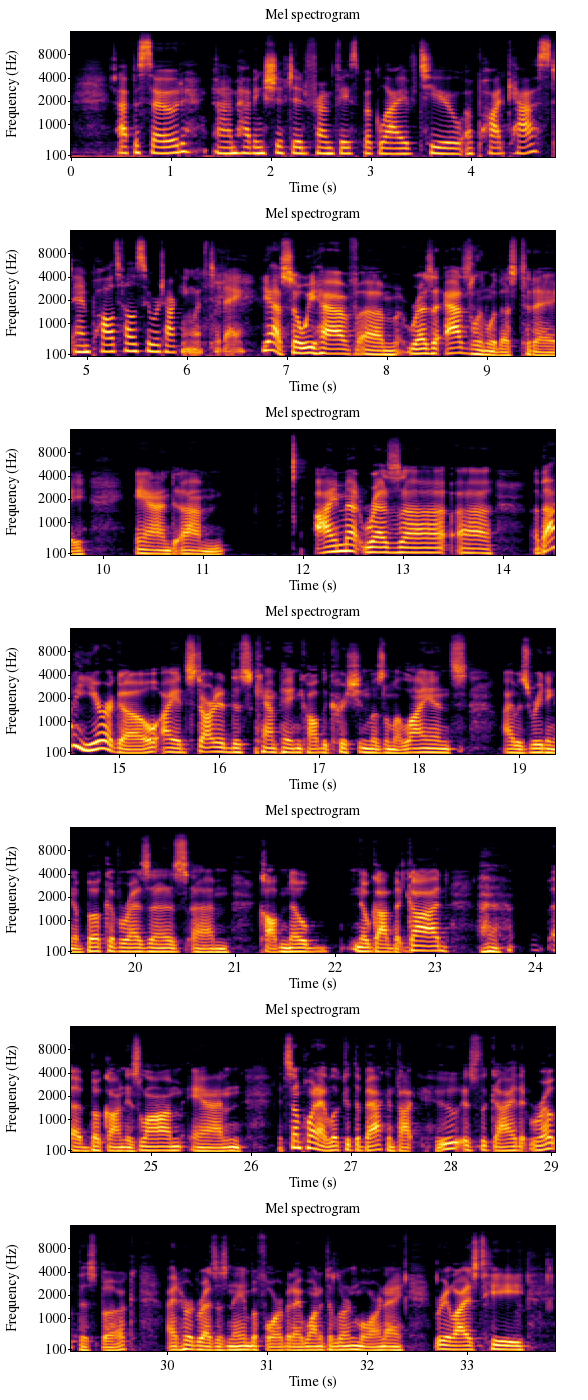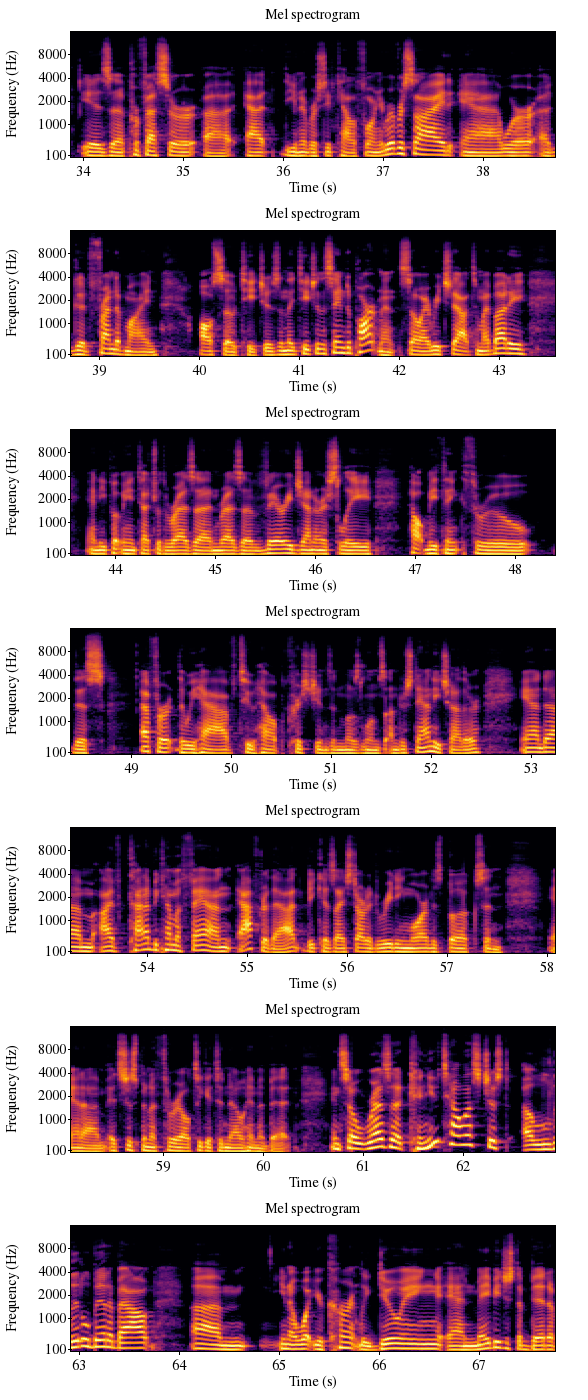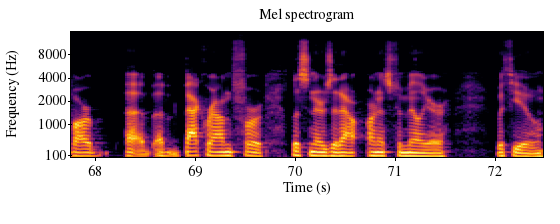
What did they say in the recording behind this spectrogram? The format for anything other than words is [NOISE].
episode, um, having shifted from Facebook Live to a podcast. And Paul, tell us who we're talking with today. Yeah, so we have um, Reza Aslan with us today. And um, I met Reza. Uh, about a year ago, I had started this campaign called the Christian Muslim Alliance. I was reading a book of Reza's um, called No No God But God, [LAUGHS] a book on Islam, and at some point I looked at the back and thought, who is the guy that wrote this book? I'd heard Reza's name before, but I wanted to learn more, and I realized he is a professor uh, at the University of California, Riverside, and where a good friend of mine also teaches, and they teach in the same department. So I reached out to my buddy, and he put me in touch with Reza, and Reza very generously helped me think through this effort that we have to help Christians and Muslims understand each other. And um, I've kind of become a fan after that because I started reading more of his books, and and um, it's just been a thrill to get to know him a bit. And so, Reza, can you tell us just a little bit about um, you know what you're currently doing, and maybe just a bit of our uh, background for listeners that aren't as familiar with you?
